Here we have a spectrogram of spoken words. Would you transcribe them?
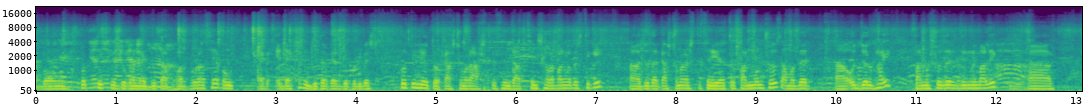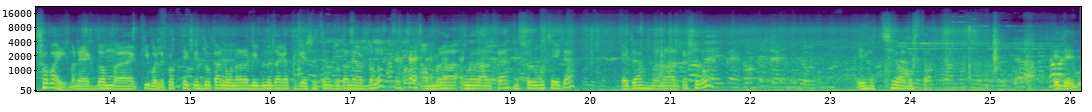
এবং প্রত্যেকটি দোকানে জুতা ভরপুর আছে, এবং দেখেন ভিতরকার যে পরিবেশ, প্রতিনিয়ত কাস্টমার আসতেছেন, যাচ্ছেন সারা বাংলাদেশ থেকে। জুতার কাস্টমার আসতেছেন, এই হচ্ছে সানমন শুজ আমাদের উজ্জ্বল ভাই। সানমন শুজের যিনি মালিক সবাই মানে একদম কি বলে, প্রত্যেকটি দোকান ওনারা বিভিন্ন জায়গা থেকে এসেছেন জুতা নেওয়ার জন্য। আমরা, ওনার আরেকটা শোরুম হচ্ছে এটা এটা নানা আঁকা শুরু এই হচ্ছে অবস্থা। এই যে এই যে,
